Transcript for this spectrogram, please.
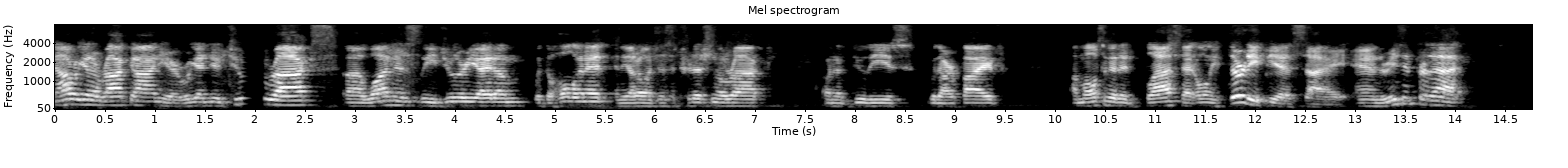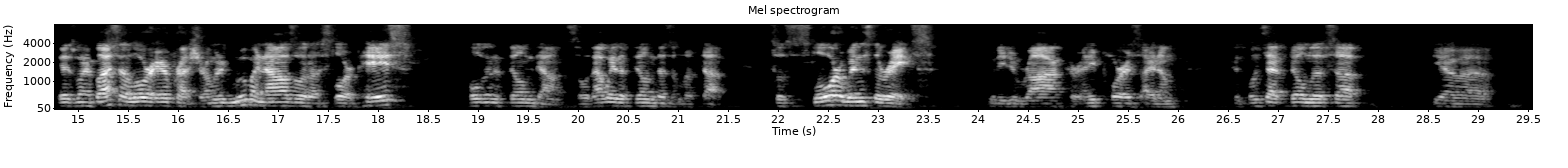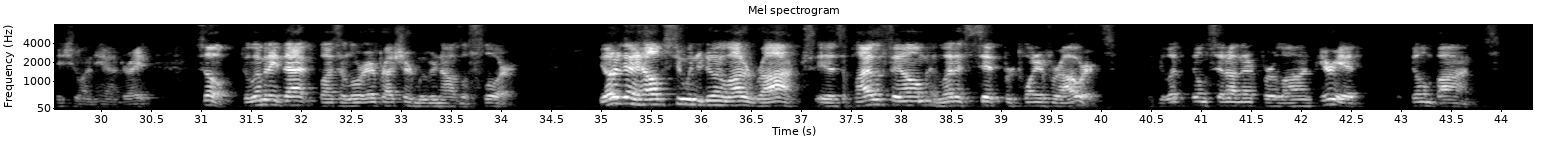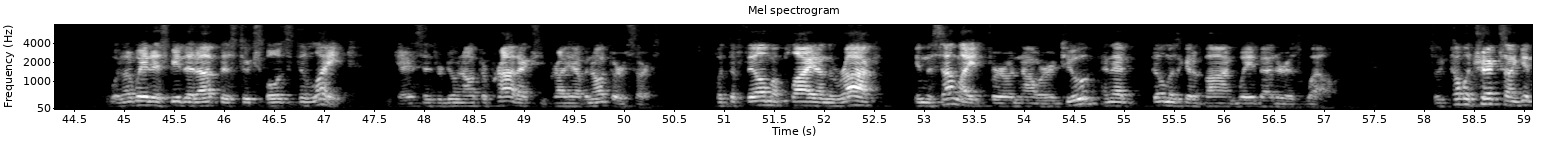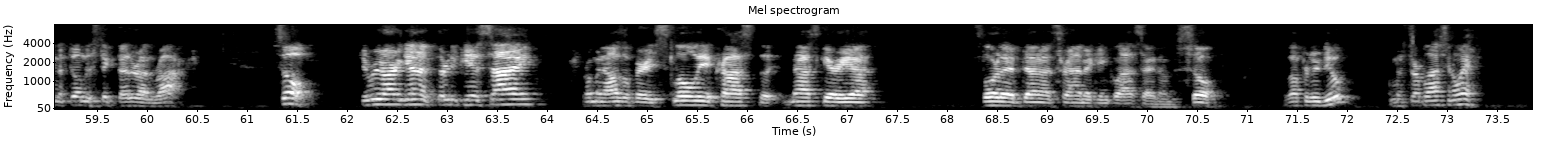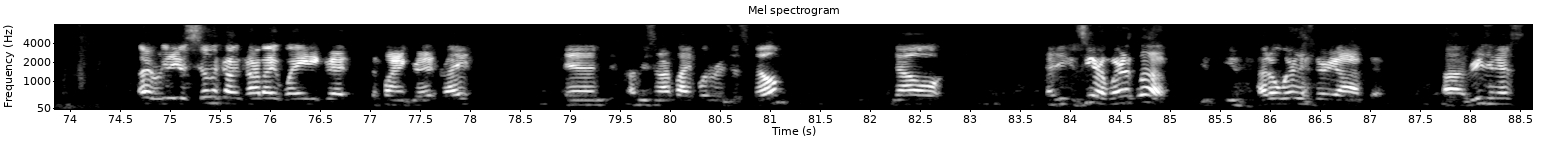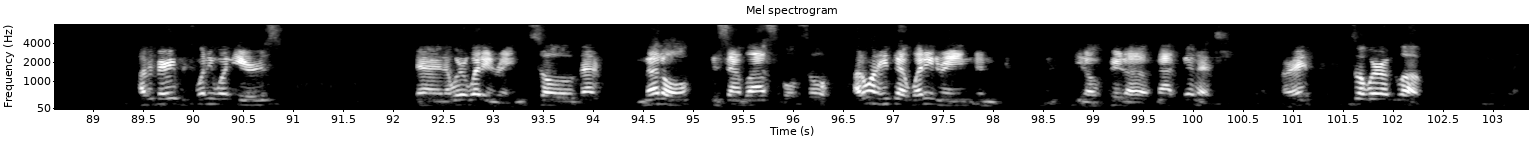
right, now we're gonna rock on here. We're gonna do two rocks. Uh, one is the jewelry item with the hole in it, and the other one's just a traditional rock. I'm gonna do these with R5. I'm also gonna blast at only 30 PSI. And the reason for that is when I blast at a lower air pressure, I'm gonna move my nozzle at a slower pace, holding the film down. So that way the film doesn't lift up. So slower wins the race when you do rock or any porous item. Because once that film lifts up, you have a issue on hand, right? So to eliminate that, plus at lower air pressure, move your nozzle slower. The other thing that helps too when you're doing a lot of rocks is apply the film and let it sit for 24 hours. If you let the film sit on there for a long period, the film bonds. One way to speed that up is to expose it to light. Okay, since we're doing outdoor products, you probably have an outdoor source. Put the film applied on the rock in the sunlight for an hour or two, and that film is going to bond way better as well. So a couple of tricks on getting the film to stick better on rock. So here we are again at 30 PSI. Run nozzle very slowly across the mask area, slower than I've done on ceramic and glass items. So without further ado, I'm gonna start blasting away. All right, we're gonna use silicon carbide 180 grit, the fine grit, right? And I'm using R5 photoresist film. Now, as you can see, I'm wearing a glove. You, you, I don't wear this very often. Uh, the reason is I've been married for 21 years and I wear a wedding ring. So that metal is sandblastable. So I don't want to hit that wedding ring and, you know, create a matte finish. All right. So I wear a glove.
